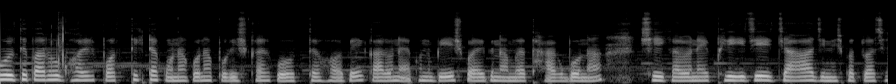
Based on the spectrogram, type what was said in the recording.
বলতে পারো ঘরের প্রত্যেকটা কোনা কোনা পরিষ্কার করতে হবে, কারণ এখন বেশ কয়েকদিন আমরা থাকব না। সেই কারণে ফ্রিজে যা জিনিসপত্র আছে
